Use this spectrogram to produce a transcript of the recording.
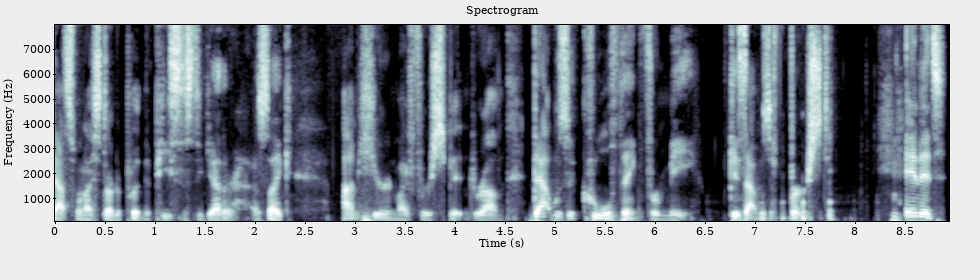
that's when I started putting the pieces together. I was like, I'm hearing my first spit and drum. That was a cool thing for me because that was a first. and it's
